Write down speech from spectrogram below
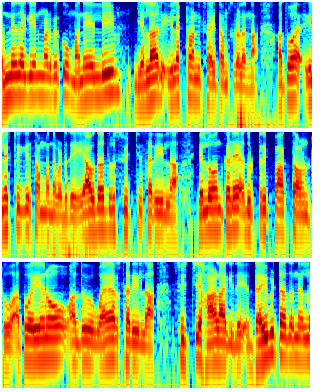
ಒಂದನೇದಾಗಿ ಏನು ಮಾಡಬೇಕು? ಮನೆಯಲ್ಲಿ ಎಲ್ಲ ಎಲೆಕ್ಟ್ರಾನಿಕ್ಸ್ ಐಟಮ್ಸ್ಗಳನ್ನು ಅಥವಾ ಎಲೆಕ್ಟ್ರಿಕ್ಗೆ ಸಂಬಂಧಪಟ್ಟಿದೆ ಯಾವುದಾದ್ರೂ ಸ್ವಿಚ್ ಸರಿ ಇಲ್ಲ, ಎಲ್ಲೋ ಒಂದು ಕಡೆ ಅದು ಟ್ರಿಪ್ ಆಗ್ತಾ ಉಂಟು, ಅಥವಾ ಏನೋ ಅದು ವಯರ್ ಸರಿ ಇಲ್ಲ ಸ್ವಿಚ್ ಹಾಳಾಗಿದೆ, ದಯವಿಟ್ಟು ಅದನ್ನೆಲ್ಲ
